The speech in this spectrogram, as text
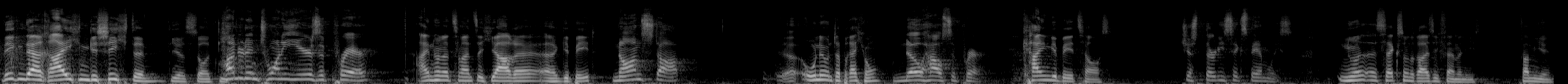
wegen der reichen Geschichte, die es dort gibt. 120 years of prayer, 120 Jahre äh, Gebet nonstop, äh, ohne Unterbrechung, no house of prayer. kein Gebetshaus, Just 36 families. nur äh, 36 Families, Familien,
